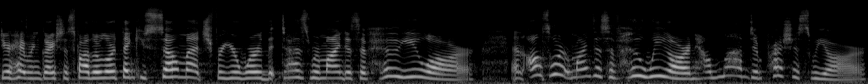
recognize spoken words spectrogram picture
Dear Heavenly Gracious Father, Lord, thank you so much for your word that does remind us of who you are and also, it reminds us of who we are and how loved and precious we are.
